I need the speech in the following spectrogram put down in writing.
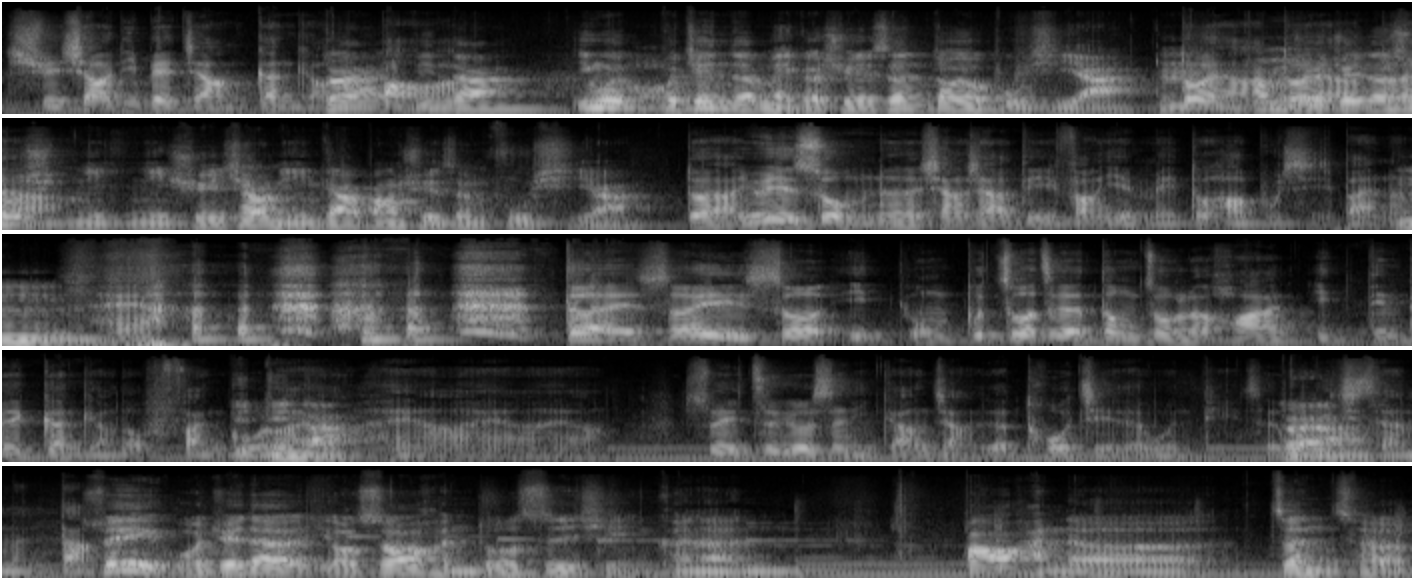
学校一定被家长干掉对啊，一定的啊，因为不见得每个学生都有补习啊，对啊，他们就觉得说你你学校你应该要帮学生复习啊，对啊，尤其是我们那个乡下地方也没多少补习班啊。嗯，对，所以说一我们不做这个动作的话，一定被干掉到翻过来。一定啊，嘿啊嘿啊嘿啊，所以这个是你刚刚讲这个脱节的问题，这个问题其实还蛮大的。所以我觉得有时候很多事情可能包含了政策，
